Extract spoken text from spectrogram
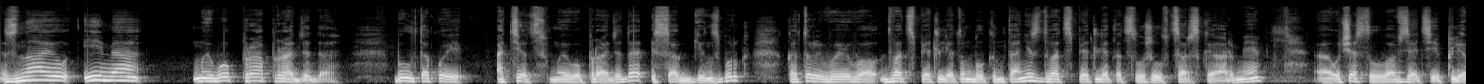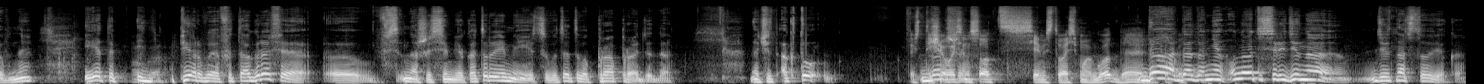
знаю имя моего прапрадеда. Был такой отец моего прадеда, Исаак Гинзбург, который воевал 25 лет, он был кантонист, 25 лет отслужил в царской армии, э, участвовал во взятии Плевны. И это ага. первая фотография э, в нашей семье, которая имеется, вот этого прапрадеда. Значит, а кто, то есть 1878 Дальше. год, да? Да, да, да. Нет, ну это середина 19 века.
